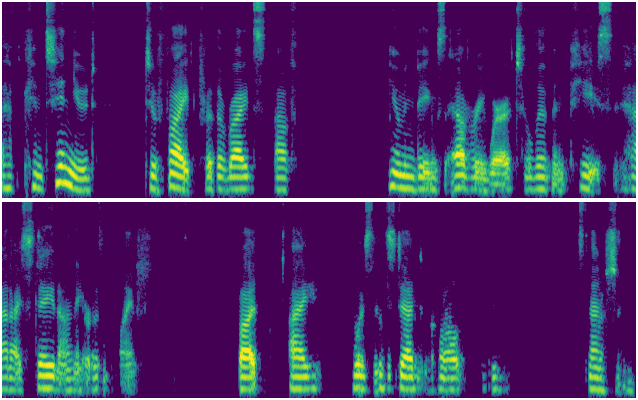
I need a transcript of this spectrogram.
have continued to fight for the rights of human beings everywhere to live in peace had I stayed on the earth plane. But I was instead called extension.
